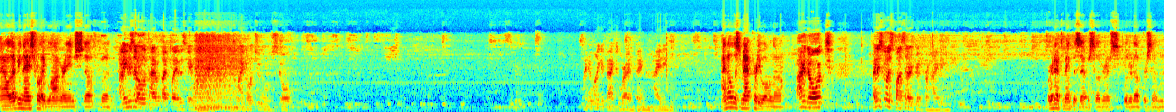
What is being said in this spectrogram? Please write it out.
I know that'd be nice for like long range stuff, but I use it all the time if I play this game online. It's my go-to scope. I do want to get back to where I've been hiding. I know this map pretty well now. I don't. I just go to spots that are good for hiding. We're gonna have to make this episode. We're gonna split it up or something.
